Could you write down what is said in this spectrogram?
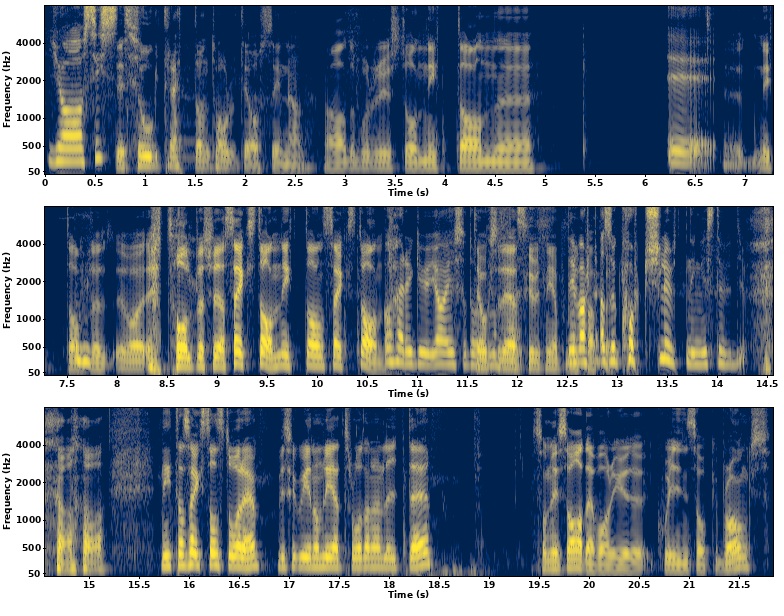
Ja, sist. Det stod 13-12 till oss innan. ja då borde det ju stå 19, eh, Eh, eh, 19 plus, eh, vad- 12 plus 4, 16, 19, 16. Åh herregud, jag är så Det dålig är på också det jag skrivit ner på Det mitt vart papper. alltså kortslutning i studion. Ja, 1916 står det. Vi ska gå igenom ledtrådarna lite. Som ni sa, där var det ju Queens och Bronx.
